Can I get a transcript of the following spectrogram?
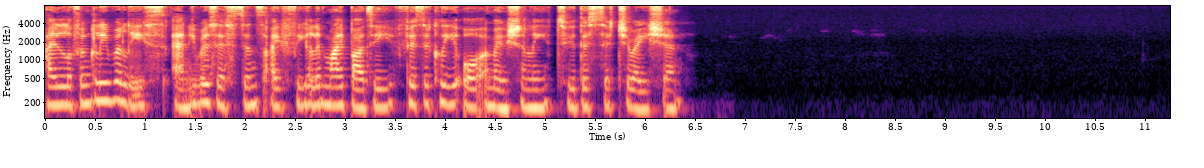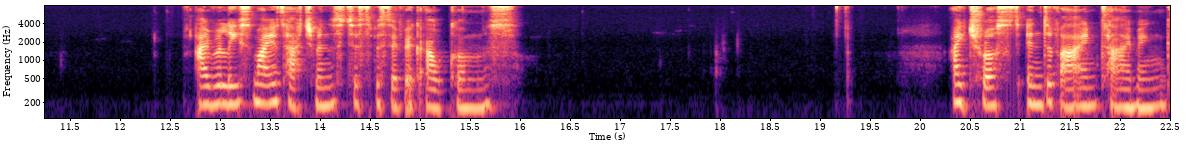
I lovingly release any resistance I feel in my body, physically or emotionally, to this situation. I release my attachments to specific outcomes. I trust in divine timing.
